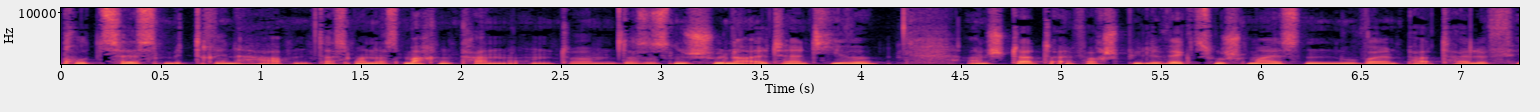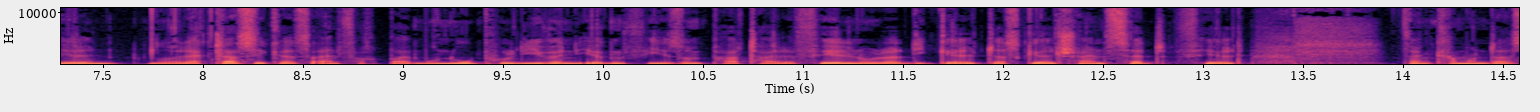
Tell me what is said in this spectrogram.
Prozess mit drin haben, dass man das machen kann. Und ähm, das ist eine schöne Alternative, anstatt einfach Spiele wegzuschmeißen, nur weil ein paar Teile fehlen. Nur der Klassiker ist einfach bei Monopoly, wenn irgendwie so ein paar Teile fehlen oder die Geld, das Geldscheinset fehlt, dann kann man das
